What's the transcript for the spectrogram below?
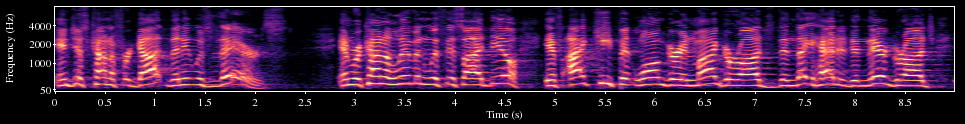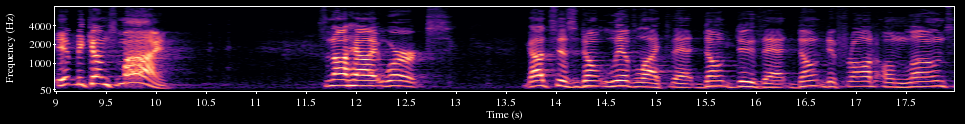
and just kind of forgot that it was theirs. And we're kind of living with this ideal if I keep it longer in my garage than they had it in their garage, it becomes mine. It's not how it works. God says, don't live like that. Don't do that. Don't defraud on loans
